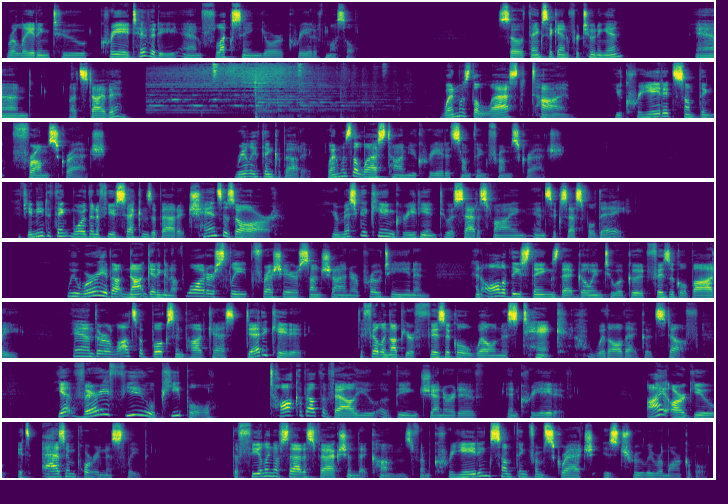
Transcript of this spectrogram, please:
relating to creativity and flexing your creative muscle. So thanks again for tuning in and let's dive in. When was the last time you created something from scratch? Really think about it. When was the last time you created something from scratch? If you need to think more than a few seconds about it, chances are you're missing a key ingredient to a satisfying and successful day. We worry about not getting enough water, sleep, fresh air, sunshine, or protein, and, and all of these things that go into a good physical body. And there are lots of books and podcasts dedicated to filling up your physical wellness tank with all that good stuff. Yet very few people talk about the value of being generative and creative. I argue it's as important as sleep. The feeling of satisfaction that comes from creating something from scratch is truly remarkable.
